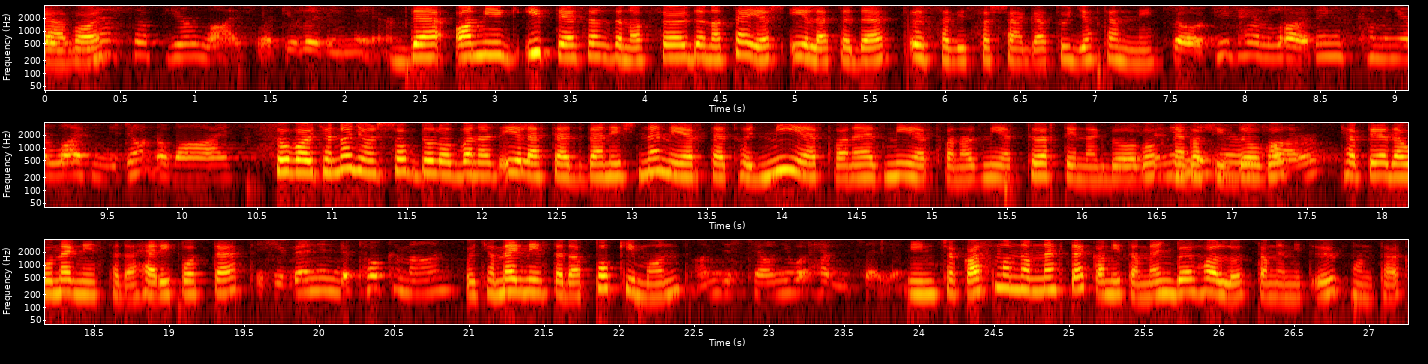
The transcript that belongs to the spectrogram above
magával. De amíg itt élsz ezen a földön, a teljes életedet összevisszaságát tudja tenni. Szóval, hogyha nagyon sok dolog van az életedben, és nem érted, hogy miért van ez, miért van az, miért történnek dolgok, negatív dolgok. Ha például megnézted a Harry Pottert, hogyha megnézted a saying. én csak azt mondom nektek, amit a mennyből hallottam, amit ők mondtak.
